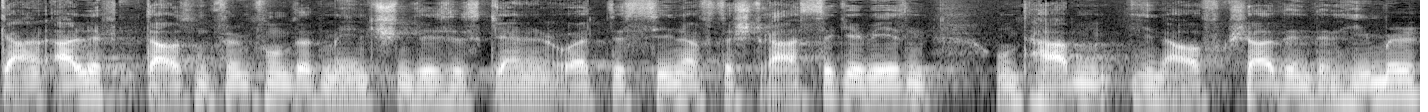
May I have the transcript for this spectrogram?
alle 1500 Menschen dieses kleinen Ortes sind auf der Straße gewesen und haben hinaufgeschaut in den Himmel,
